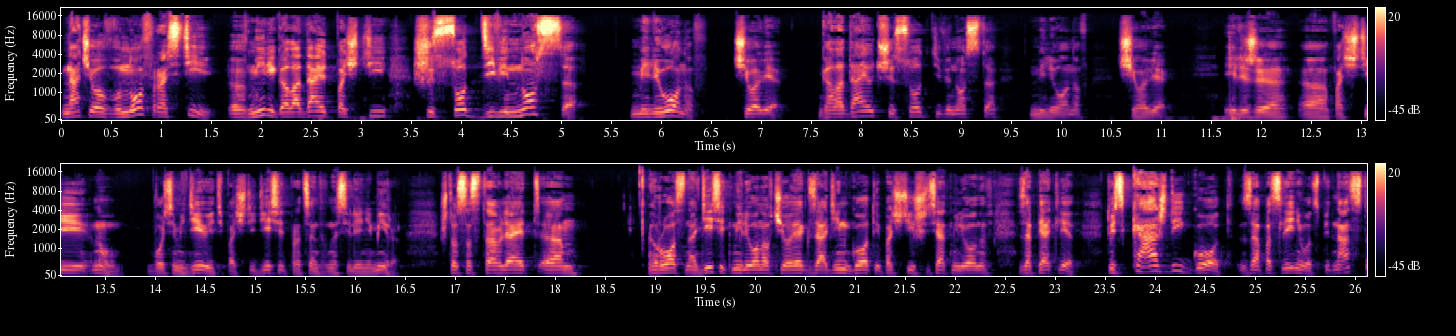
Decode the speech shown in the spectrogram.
начало вновь расти. В мире голодают почти 690 миллионов человек. Голодают 690 миллионов человек. Или же э, почти, ну, 8,9, почти 10% населения мира, что составляет э, рос на 10 миллионов человек за один год и почти 60 миллионов за 5 лет. То есть каждый год, за последний вот с 15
